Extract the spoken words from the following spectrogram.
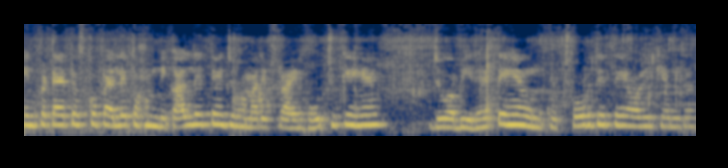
इन पटैटोस को पहले तो हम निकाल लेते हैं, जो हमारे फ्राई हो चुके हैं, जो अभी रहते हैं, उनको छोड़ देते हैं ऑयल के अंदर।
